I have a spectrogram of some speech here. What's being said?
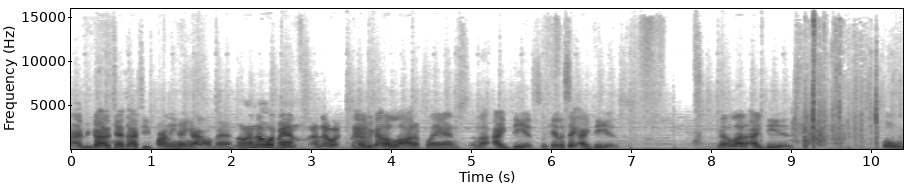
I got a chance to actually finally hang out, man. I know it, man. I know it. We got a lot of plans and uh, ideas. Okay, let's say ideas. We got a lot of ideas. Ooh,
